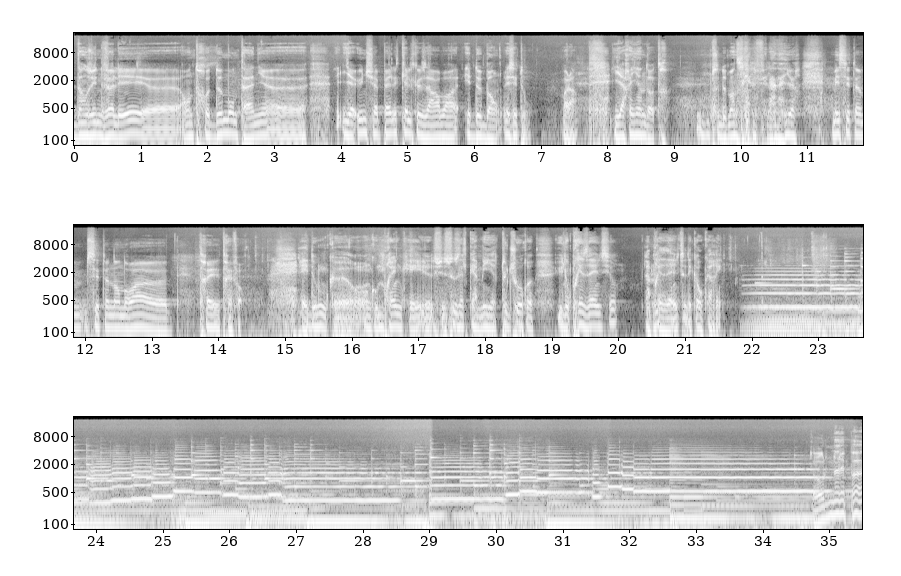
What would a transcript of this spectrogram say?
dans une vallée entre deux montagnes. Il y a une chapelle, quelques arbres et deux bancs, et c'est tout. Voilà. Il n'y a rien d'autre. On se demande ce qu'elle fait là d'ailleurs. Mais c'est un c'est un endroit très très fort. Et donc, on comprend que sous cette camille, il y a toujours une présence, la présence des Caucarés.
